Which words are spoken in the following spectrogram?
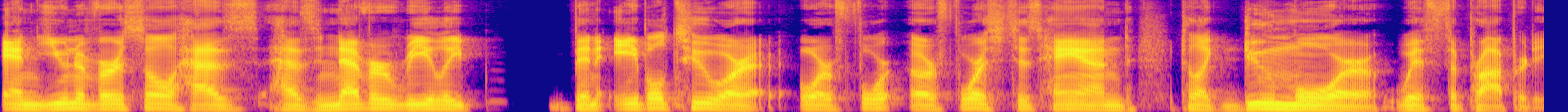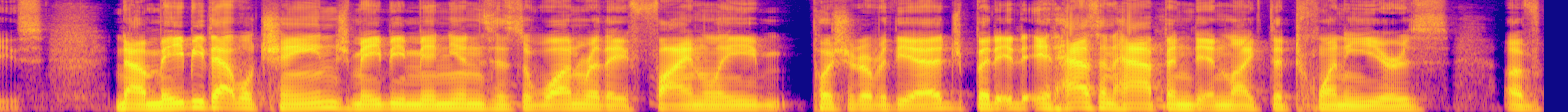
and Universal has has never really been able to or or for, or forced his hand to like do more with the properties. Now maybe that will change. Maybe Minions is the one where they finally push it over the edge, but it, it hasn't happened in like the 20 years of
